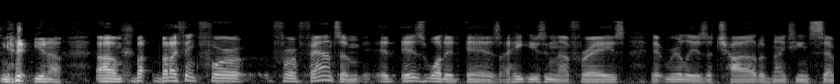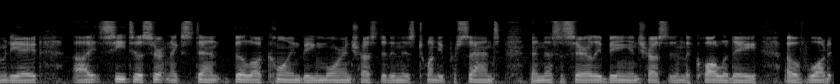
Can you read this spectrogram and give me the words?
you know. Um, but but I think for for Phantom, it is what it is. I hate using that phrase. It really is a child of 1978. I see to a certain extent Bill Aucoin being more interested in his 20% than necessarily being interested in the quality of what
